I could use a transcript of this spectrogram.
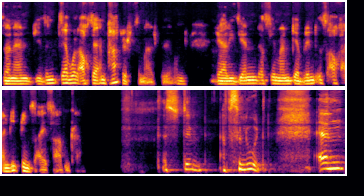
sondern die sind sehr wohl auch sehr empathisch zum Beispiel und mhm. realisieren, dass jemand, der blind ist, auch ein Lieblingseis haben kann. Das stimmt, absolut. Ähm,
